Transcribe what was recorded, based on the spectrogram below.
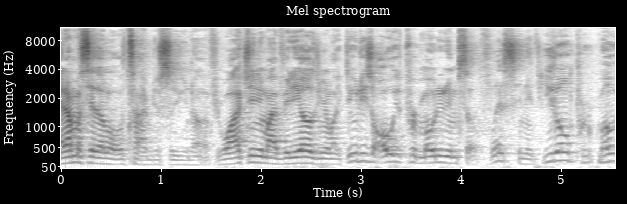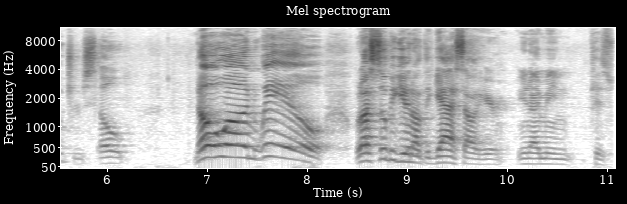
and I'm gonna say that all the time, just so you know. If you're watching any of my videos and you're like, dude, he's always promoting himself. Listen, if you don't promote yourself, no one will. But I still be giving out the gas out here. You know what I mean? Because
